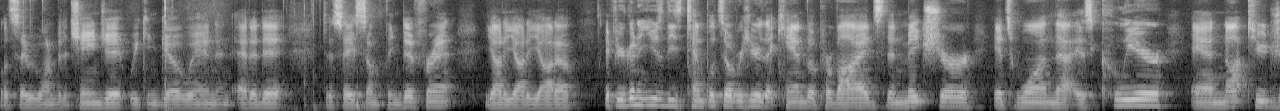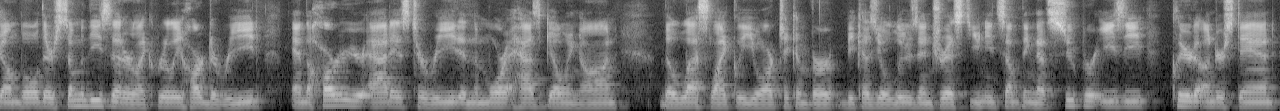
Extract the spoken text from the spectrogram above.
Let's say we wanted to change it, we can go in and edit it to say something different, yada, yada, yada. If you're gonna use these templates over here that Canva provides, then make sure it's one that is clear and not too jumbled. There's some of these that are like really hard to read and the harder your ad is to read and the more it has going on, the less likely you are to convert because you'll lose interest. You need something that's super easy, clear to understand,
